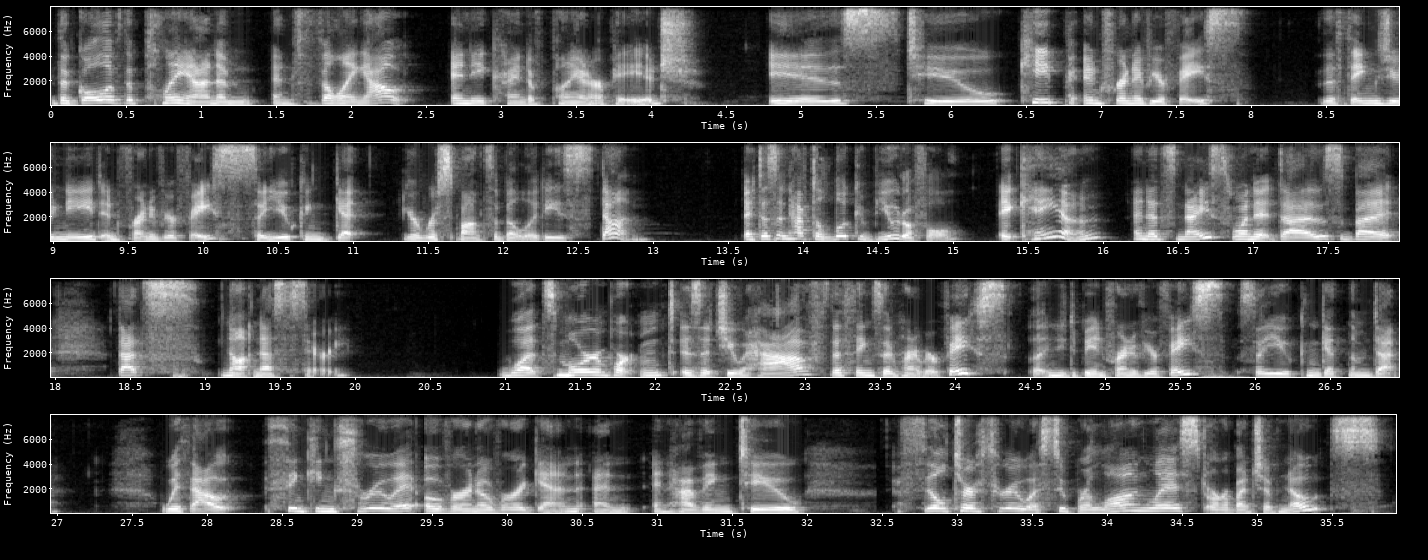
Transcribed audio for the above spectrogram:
The goal of the plan and, and filling out any kind of planner page is to keep in front of your face the things you need in front of your face so you can get your responsibilities done. It doesn't have to look beautiful. It can, and it's nice when it does, but that's not necessary. What's more important is that you have the things in front of your face that need to be in front of your face so you can get them done without thinking through it over and over again and, and having to filter through a super long list or a bunch of notes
